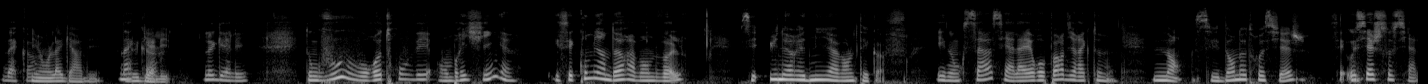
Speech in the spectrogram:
D'accord. Et on l'a gardé, le galet. Le galet. Donc vous, vous vous retrouvez en briefing et c'est combien d'heures avant le vol? C'est une heure et demie avant le take-off. Et donc ça, c'est à l'aéroport directement Non, c'est dans notre siège. C'est au siège social.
